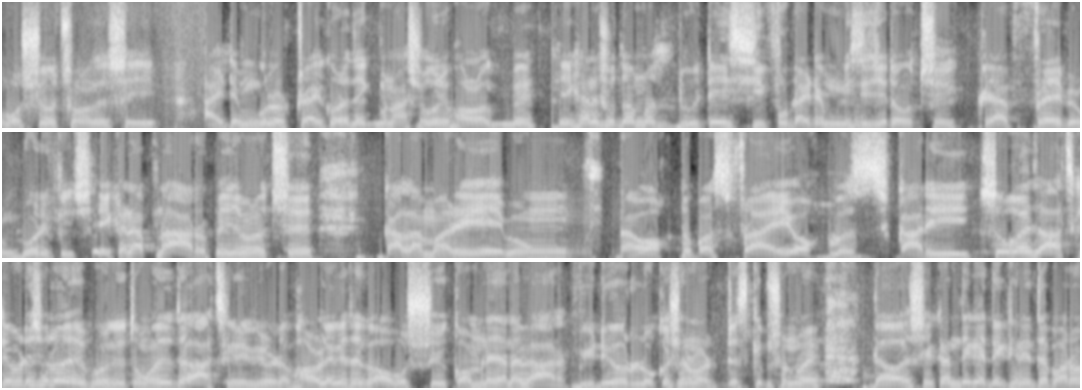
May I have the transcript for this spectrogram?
অবশ্যই হচ্ছে ওনাদের সেই আইটেমগুলো ট্রাই করে দেখবেন, আশা করি ভালো লাগবে। এখানে শুধু আমরা দুইটাই সি ফুড আইটেম নিছি, যেটা হচ্ছে ক্র্যাব ফ্রাই এবং ডোরি ফিশ এখানে আপনার আরও পেয়ে যাবেন হচ্ছে কালামারি এবং octopus fry octopus curry so guys আজকে ভিডিও ছিল এই পর্যন্ত। তোমাদের আজকের এই ভিডিওটা ভালো লেগে থাকে, অবশ্যই কমেন্টে জানাবে। আর ভিডিওর লোকেশন আমার ডিসক্রিপশনে দেওয়া সেখান থেকে দেখে নিতে পারো।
